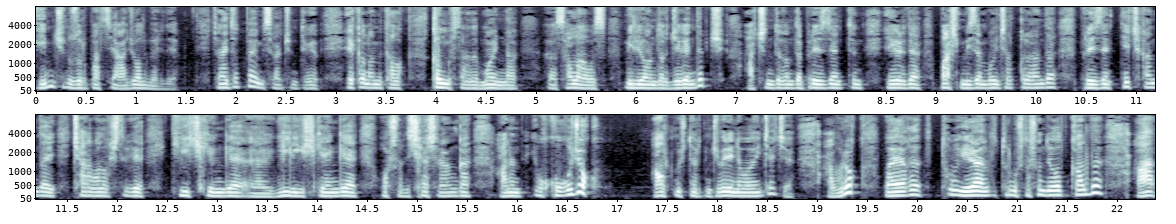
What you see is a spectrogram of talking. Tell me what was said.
Эмне үчүн узурпацияга жол берди. Жана айтып атпаймынбы мисалы үчүн тиги экономикалык кылмыштарды мойнуна э, салабыз миллиондор жеген депчи. А чындыгында президенттин эгерде баш мыйзам боюнча алып караганда президенттин эч кандай чарбалык иштерге тийишкенге э, кийлигишкенге ошолорду ишке ашырганга анын укугу жок алтымыш төртүнчү берене боюнчачы. А бирок баягы реалдуу турмушта ошондой болуп калды. А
